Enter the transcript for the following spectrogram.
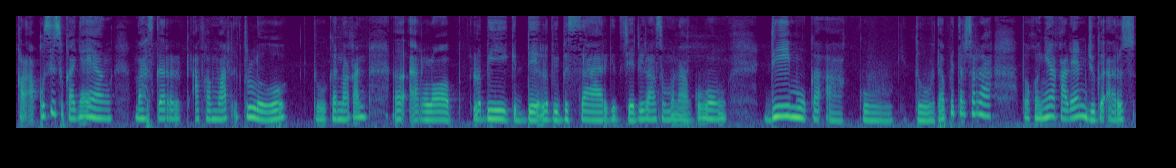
Kalau aku sih sukanya yang masker Alfamart itu loh tuh karena kan uh, airlob lebih gede lebih besar gitu. Jadi langsung menanggung di muka aku gitu. Tapi terserah pokoknya kalian juga harus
